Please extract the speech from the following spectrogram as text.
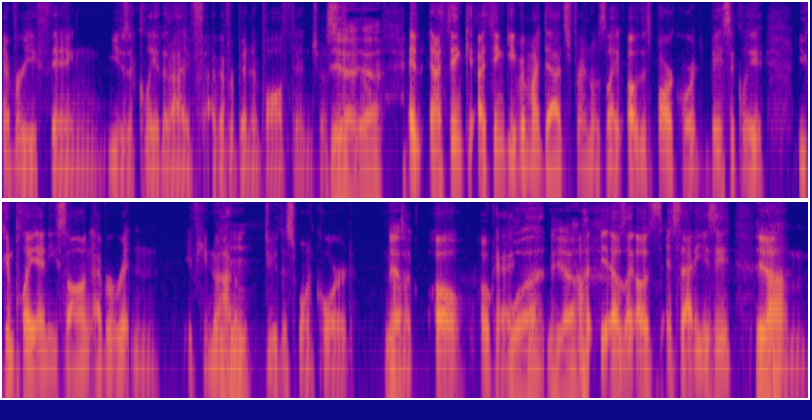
everything musically that I've I've ever been involved in. Just yeah, you know. yeah. And and I think I think even my dad's friend was like, oh, this bar chord. Basically, you can play any song ever written if you know mm-hmm. how to mm-hmm. do this one chord. Yeah. I was like, oh, okay. What? Yeah. Uh, I was like, oh, it's, it's that easy. Yeah. Um,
